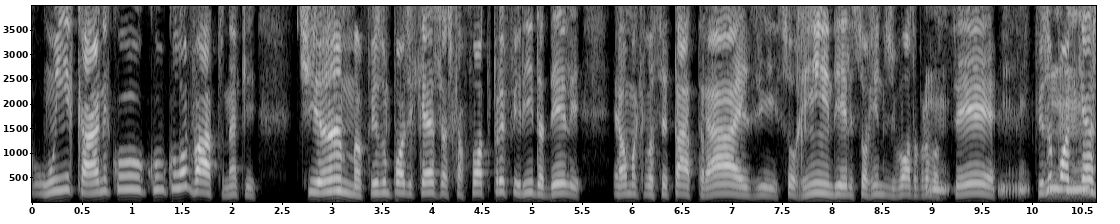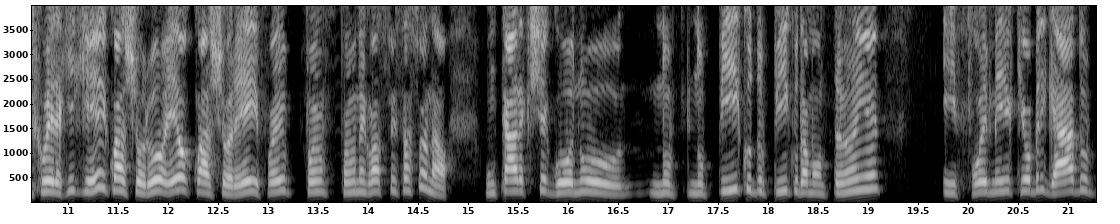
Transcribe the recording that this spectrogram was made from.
unha e carne com, com, com o Lovato, né? Que te ama, fez um podcast, acho que a foto preferida dele é uma que você tá atrás e sorrindo, e ele sorrindo de volta para hum. você. Fiz um podcast uhum. com ele aqui que ele quase chorou, eu quase chorei, foi, foi, foi um negócio sensacional. Um cara que chegou no, no, no pico do pico da montanha e foi meio que obrigado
